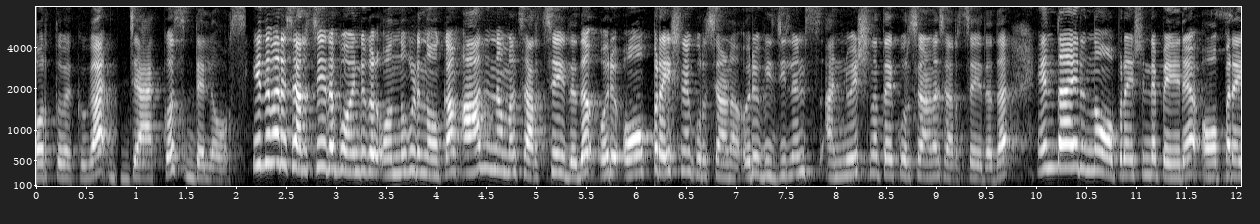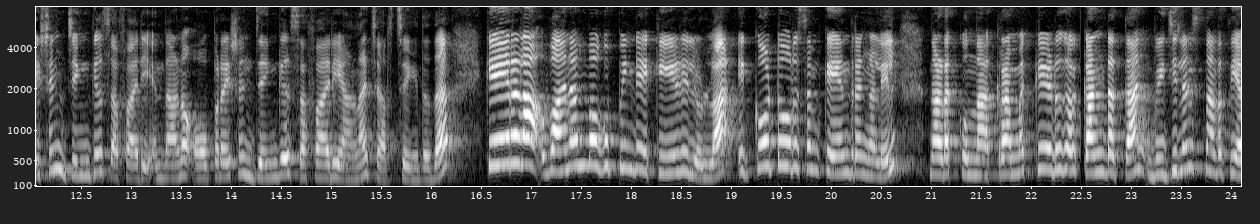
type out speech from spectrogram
ഓർത്തു വെക്കുക. Jacques Delors. ഇതുവരെ ചർച്ച ചെയ്ത പോയിന്റുകൾ ഒന്നുകൂടി നോക്കാം. ആദ്യം നമ്മൾ ചർച്ച ചെയ്തത് ഒരു ഓപ്പറേഷനെ കുറിച്ചാണ് ഒരു വിജിലൻസ് അന്വേഷണത്തെ കുറിച്ചാണ് ചർച്ച ചെയ്തത്. എന്തായിരുന്നു ഓപ്പറേഷന്റെ പേര്? Operation jungle safari. എന്താണ് ഓപ്പറേഷൻ ജംഗിൾ സഫാരി ആണ് ചർച്ച ചെയ്തത്. കേരള വനം വകുപ്പിന്റെ കീഴിലുള്ള ഇക്കോ ടൂറിസം കേന്ദ്രങ്ങളിൽ നടക്കുന്ന ക്രമക്കേടുകൾ കണ്ടെത്താൻ വിജിലൻസ് നടത്തിയ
